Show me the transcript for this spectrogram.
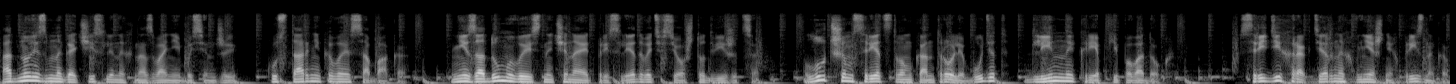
Одно из многочисленных названий басинджи – кустарниковая собака. Не задумываясь, начинает преследовать все, что движется. Лучшим средством контроля будет длинный крепкий поводок. Среди характерных внешних признаков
